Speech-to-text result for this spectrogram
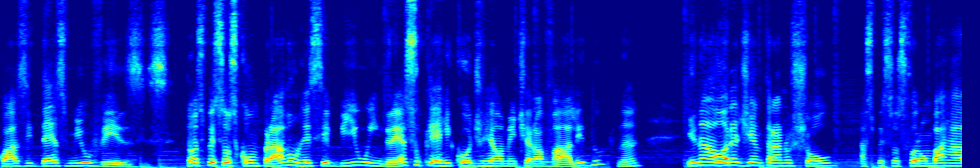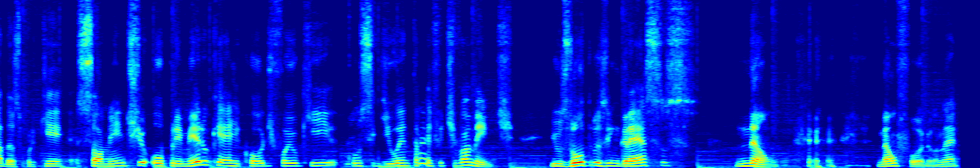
quase 10 mil vezes. Então as pessoas compravam, recebiam o ingresso, o QR Code realmente era válido, né? E na hora de entrar no show, as pessoas foram barradas, porque somente o primeiro QR Code foi o que conseguiu entrar efetivamente. E os outros ingressos, não. não foram, né?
